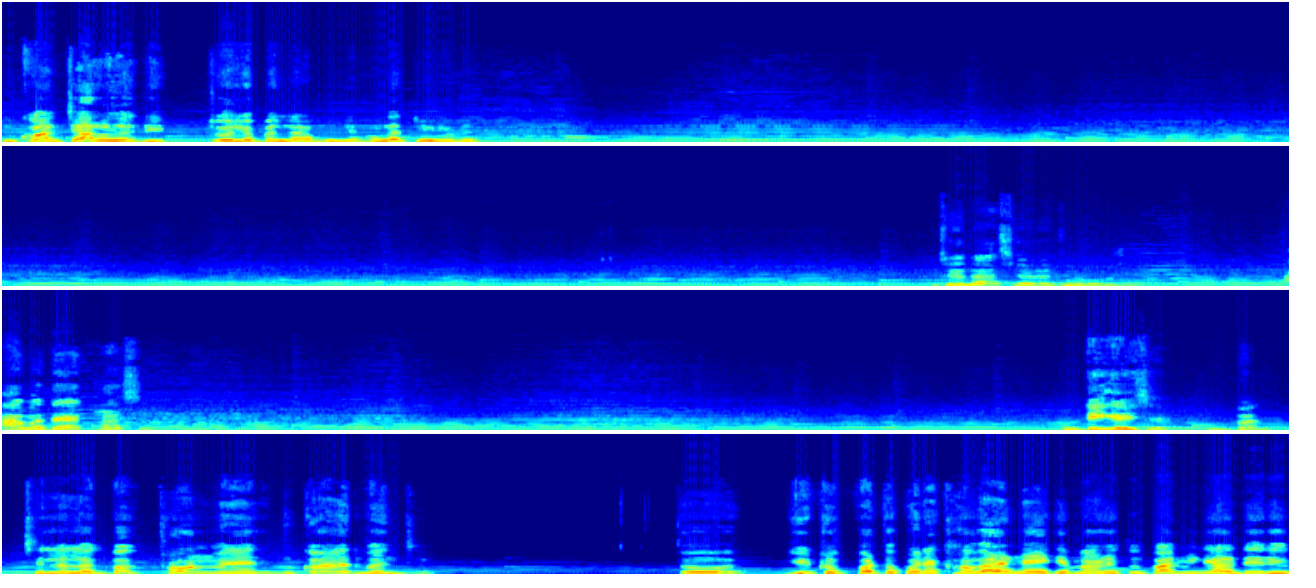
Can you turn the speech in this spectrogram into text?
દુકાન ચાલુ જ હતી. જોઈ લે પહેલા, આ હાલત જોઈ લો જો દાસરે જોયું આ બધા આખા છે. તૂટી ગઈ છે દુકાન. છેલ્લા લગભગ ત્રણ મહિનાની દુકાન જ બંધ છે. તો યુટ્યુબ પર તો કોઈને ખબર નહીં કે મારી દુકાન ચાલતી હતી.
